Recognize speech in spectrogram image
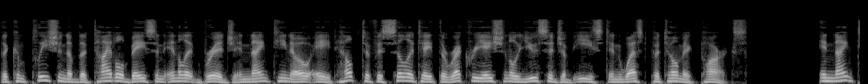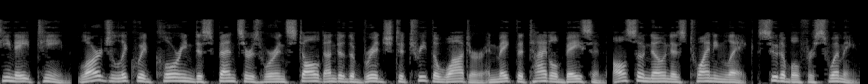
The completion of the Tidal Basin Inlet Bridge in 1908 helped to facilitate the recreational usage of East and West Potomac parks. In 1918, large liquid chlorine dispensers were installed under the bridge to treat the water and make the tidal basin also known as Twining Lake suitable for swimming.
